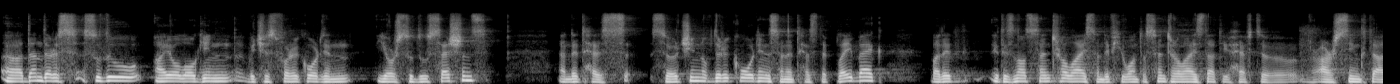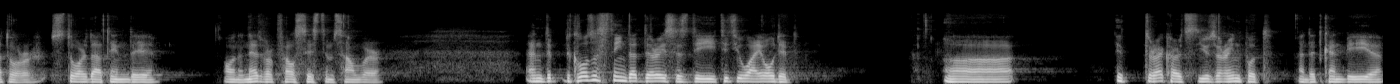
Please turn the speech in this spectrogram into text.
Uh, then there is sudo IO logging, which is for recording your sudo sessions. And it has searching of the recordings and it has the playback but it, it is not centralized. And if you want to centralize that, you have to rsync that or store that in the on a network file system somewhere. And the, the closest thing that there is is the TTY audit. Uh, it records user input, and it can be uh,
